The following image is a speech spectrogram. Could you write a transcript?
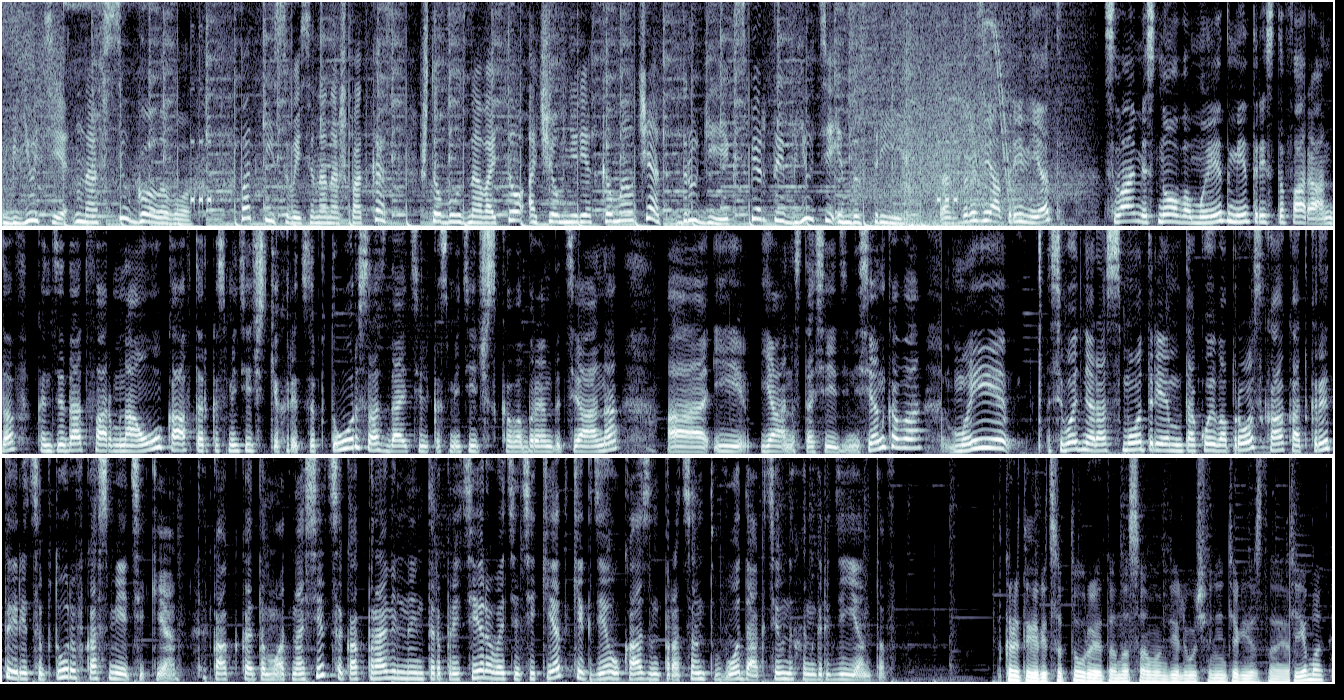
Бьюти на всю голову. Подписывайся на наш подкаст, чтобы узнавать то, о чем нередко молчат другие эксперты бьюти-индустрии. Так, друзья, привет! С вами снова мы, Дмитрий Стафарандов, кандидат фармнаук, автор косметических рецептур, создатель косметического бренда Тиана, а, и я, Анастасия Денисенкова. Мы сегодня рассмотрим такой вопрос, как открытые рецептуры в косметике. Как к этому относиться, как правильно интерпретировать этикетки, где указан процент ввода активных ингредиентов. Открытые рецептуры – это на самом деле очень интересная тема.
